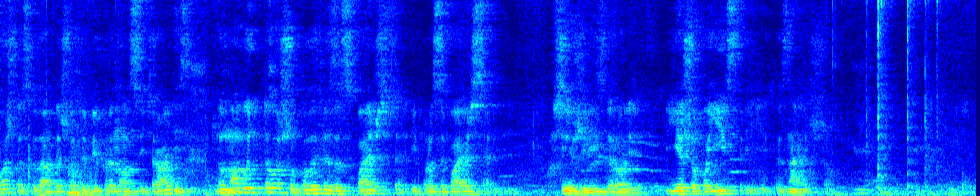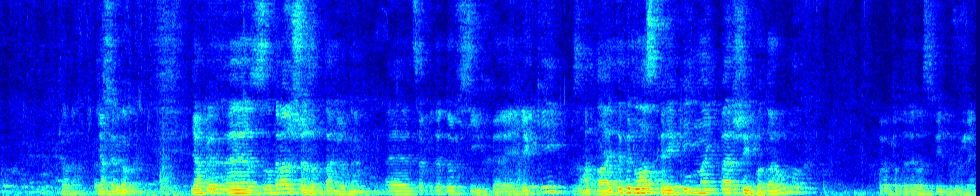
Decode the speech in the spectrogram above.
важко сказати, що тобі приносить радість. Ну, мабуть, то, що коли ти засипаєшся і просипаєшся, всі живі, здорові. Є що поїсти, і ти знаєш, що Добре. все Дякую. добре. Дякую. Е, Одразу ще запитання одне. Е, Це буде до всіх. Е, Який, згадайте, будь ласка, який найперший подарунок ви подарили своїй дружині?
